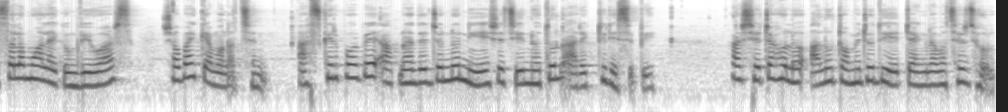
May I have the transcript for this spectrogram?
আসসালামু আলাইকুম ভিউয়ার্স, সবাই কেমন আছেন? আজকের পর্বে আপনাদের জন্য নিয়ে এসেছি নতুন আরেকটি রেসিপি। আর সেটা হলো আলু টমেটো দিয়ে ট্যাংরা মাছের ঝোল।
